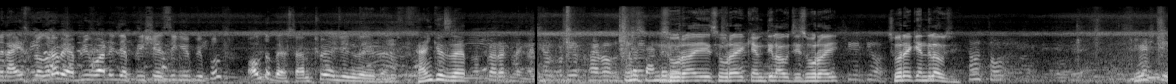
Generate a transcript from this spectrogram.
the nice program everyone is appreciating you people all the best i'm too enjoying the event thank you sir सुराई सुराई केमती लाउची सुराई सुराई केमती लाउची टेस्टी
